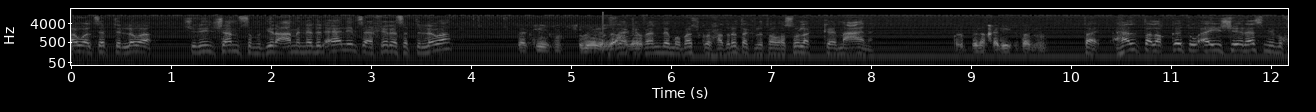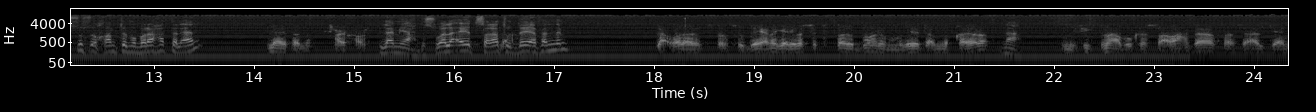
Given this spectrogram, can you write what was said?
أول سياده اللواء شيرين شمس مدير عام النادي الأهلي. مساء الخير يا سياده اللواء. تكليف ازيك يا فندم؟ وبشكر حضرتك لتواصلك معانا. ربنا يخليك يا فندم. طيب هل تلقيتوا أي شيء رسمي بخصوص إقامة المباراة حتى الآن؟ لا يا فندم مش حاجة خالص. لم يحدث. ولا أي اتصالات ودية يا فندم؟ لا ولا تصدق أنا جالي بس اتصال الظهر من مديرية أمن القاهرة. نعم. إن في اجتماع بكرة الساعة واحدة فسألت يعني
